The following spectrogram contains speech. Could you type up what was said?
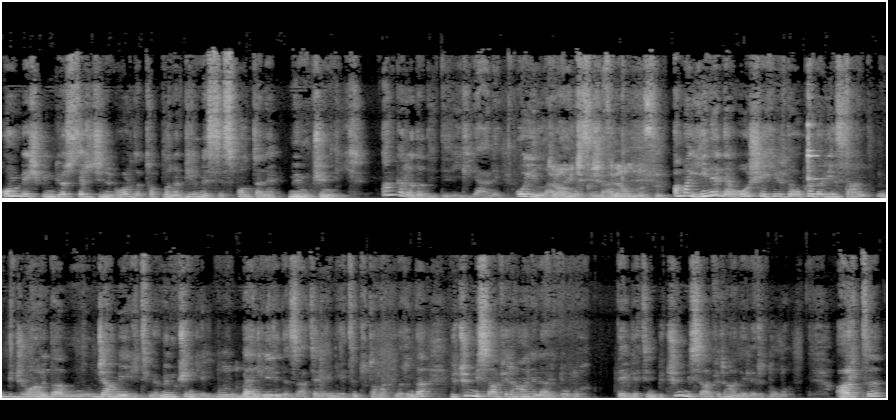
15 bin göstericinin orada toplanabilmesi spontane mümkün değil. Ankara'da da değil yani o yıllarda. Cami çıkışı falan olması Ama yine de o şehirde o kadar insan bir cumada camiye gitmiyor. Mümkün değil. Bu belgeli de zaten emniyetin tutanaklarında. Bütün misafirhaneler dolu. Devletin bütün misafirhaneleri dolu. Artı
